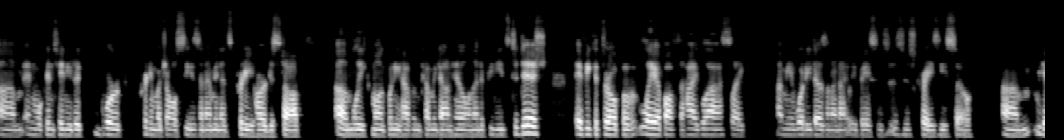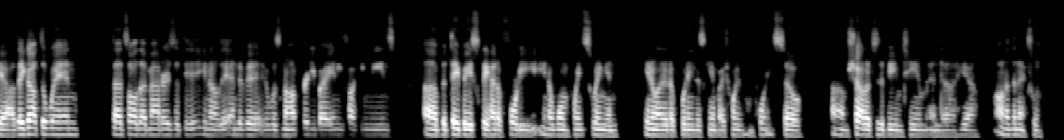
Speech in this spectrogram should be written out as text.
um, and will continue to work pretty much all season. I mean, it's pretty hard to stop um, Malik Monk when you have him coming downhill, and then if he needs to dish, if he could throw up a layup off the high glass, like I mean, what he does on a nightly basis is just crazy. So, um, yeah, they got the win. That's all that matters at the you know the end of it. It was not pretty by any fucking means, uh, but they basically had a forty you know one point swing and you know ended up winning this game by twenty one points. So, um, shout out to the Beam team, and uh, yeah, on to the next one.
